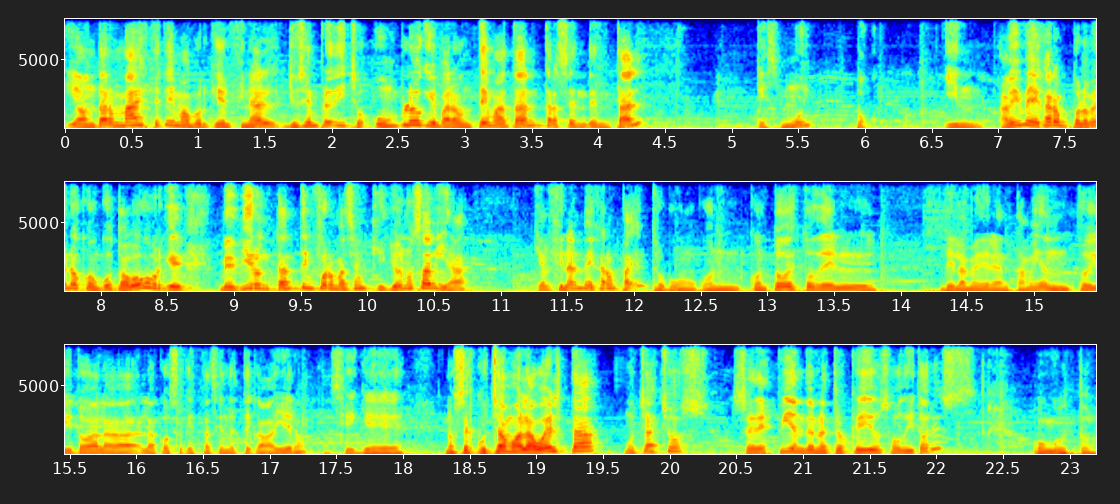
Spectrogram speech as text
y ahondar más este tema, porque al final yo siempre he dicho, un bloque para un tema tan trascendental es muy poco. Y a mí me dejaron por lo menos con gusto a poco porque me dieron tanta información que yo no sabía, que al final me dejaron para adentro con, con todo esto del, del amedrentamiento y toda la, la cosa que está haciendo este caballero. Así que nos escuchamos a la vuelta, muchachos. Se despiden de nuestros queridos auditores. Un gusto.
